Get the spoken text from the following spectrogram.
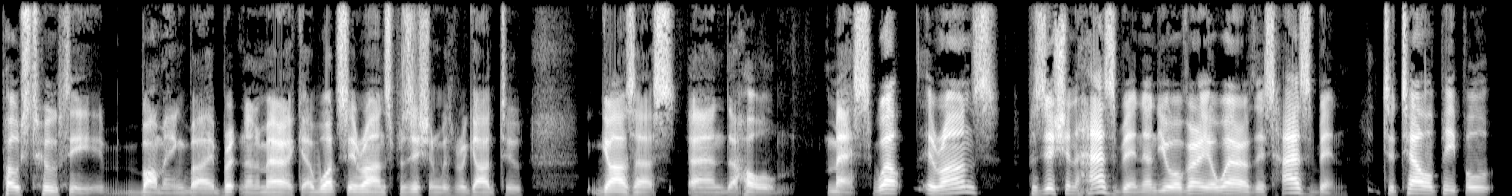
post Houthi bombing by Britain and America. What's Iran's position with regard to Gaza and the whole mess? Well, Iran's position has been, and you're very aware of this, has been to tell people,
